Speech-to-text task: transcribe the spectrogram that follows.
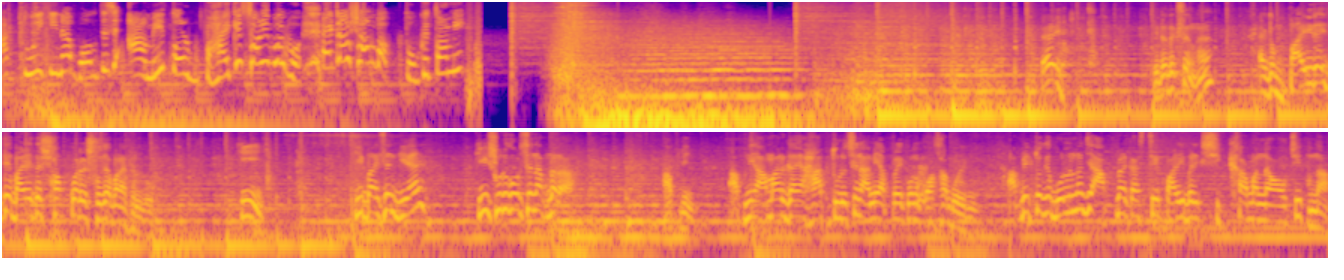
আর তুই কিনা বলতিস আমি তোর ভাইকে সরি বলব। এটাও সম্ভব। তোকে তো আমি এই এটা দেখছেন হ্যাঁ? একদম বাইরাইতে বাইরেতে সব করে সোজা বানায় ফেলব। কি? কি পাইছেন কি হ্যাঁ? কি শুরু করছেন আপনারা? আপনি আপনি আমার গায়ে হাত তুলেছেন, আমি আপনাকে কোনো কথা বলিনি। আপনি একটু বললেন না যে আপনার কাছ থেকে পারিবারিক শিক্ষা আমার নেওয়া উচিত? না।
